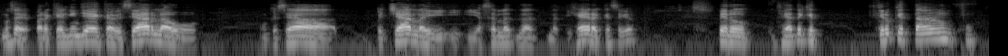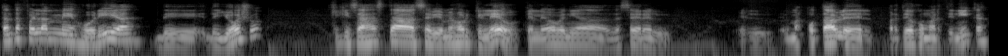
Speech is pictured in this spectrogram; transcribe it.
no sé, para que alguien llegue a cabecearla o aunque sea pechearla y, hacer la, tijera, qué sé yo. Pero fíjate que creo que tan, tanta fue la mejoría de, de, Joshua que quizás hasta se vio mejor que Leo, que Leo venía de ser el, más potable del partido con Martinica.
